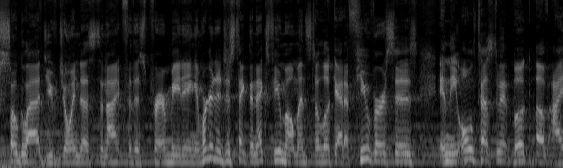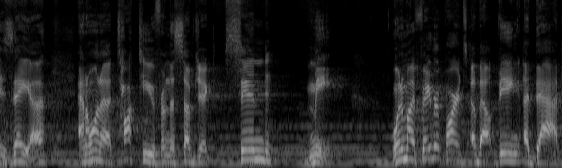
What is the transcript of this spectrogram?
so glad you've joined us tonight for this prayer meeting. And we're going to just take the next few moments to look at a few verses in the Old Testament book of Isaiah. And I want to talk to you from the subject Send Me. One of my favorite parts about being a dad,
